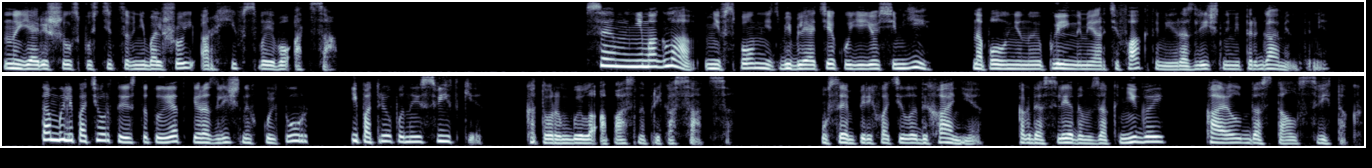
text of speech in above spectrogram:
Но я решил спуститься в небольшой архив своего отца. Сэм не могла не вспомнить библиотеку ее семьи, наполненную пыльными артефактами и различными пергаментами. Там были потертые статуэтки различных культур и потрепанные свитки, которым было опасно прикасаться. У Сэм перехватило дыхание, когда следом за книгой Кайл достал свиток.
